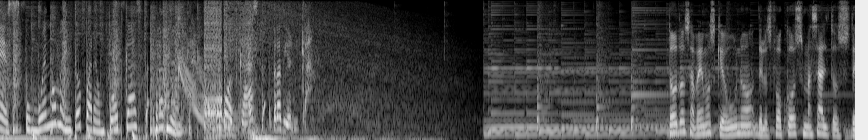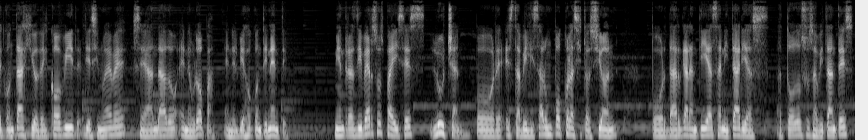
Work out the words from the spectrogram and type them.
Es un buen momento para un podcast radiónica. Podcast radiónica. Todos sabemos que uno de los focos más altos de contagio del COVID-19 se han dado en Europa, en el viejo continente. Mientras diversos países luchan por estabilizar un poco la situación, por dar garantías sanitarias a todos sus habitantes,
